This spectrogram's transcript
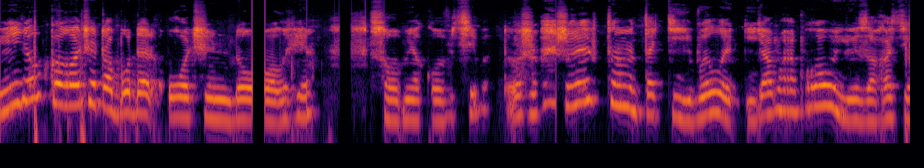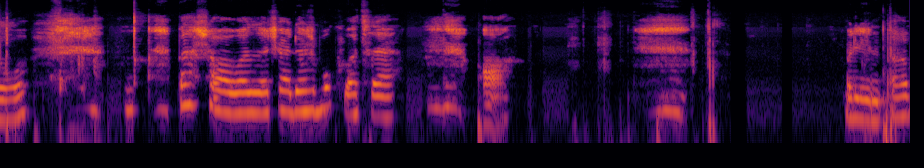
Відео, коротше, то буде очень довге. Сом'яковці. Тому що шрифт там такий великий. Я попробую зараз його. Перша, звичайно ж, буква це А. Блін, пере...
